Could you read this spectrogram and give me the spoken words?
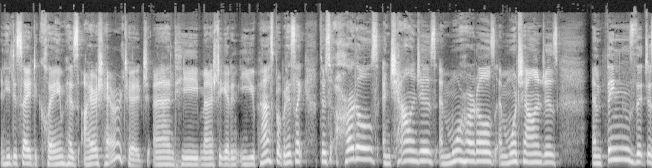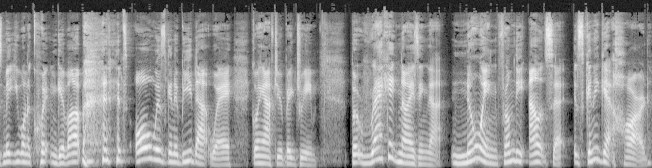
and he decided to claim his Irish heritage and he managed to get an EU passport. But it's like there's hurdles and challenges and more hurdles and more challenges and things that just make you want to quit and give up. and it's always going to be that way going after your big dream. But recognizing that, knowing from the outset, it's going to get hard,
